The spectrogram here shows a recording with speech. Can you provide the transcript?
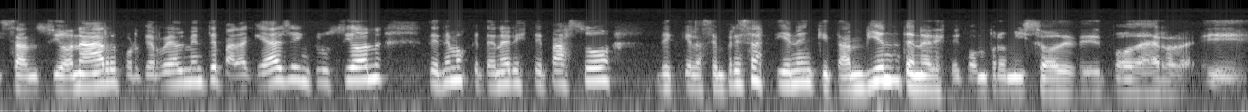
sancionar, porque realmente para que haya inclusión tenemos que tener este paso de que las empresas tienen que también tener este compromiso de, de poder eh,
